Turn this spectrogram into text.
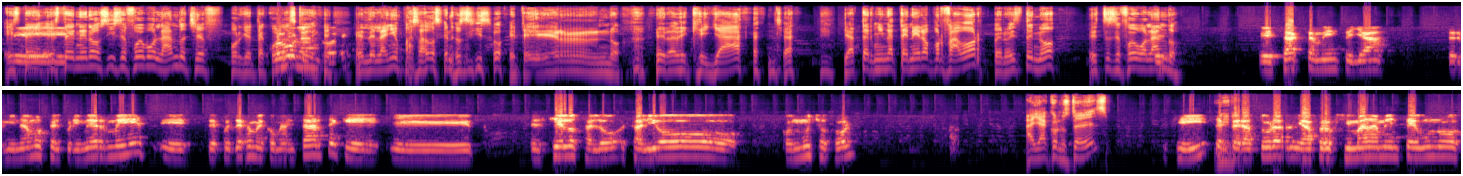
Este, eh, este enero sí se fue volando, chef, porque te acuerdas que ¿eh? el del año pasado se nos hizo eterno. Era de que ya, ya, ya termina enero, por favor, pero este no, este se fue volando. Exactamente, ya terminamos el primer mes, este, pues déjame comentarte que eh, el cielo salió, salió con mucho sol. ¿Allá con ustedes? Sí, temperatura de aproximadamente unos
